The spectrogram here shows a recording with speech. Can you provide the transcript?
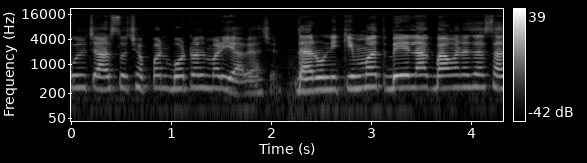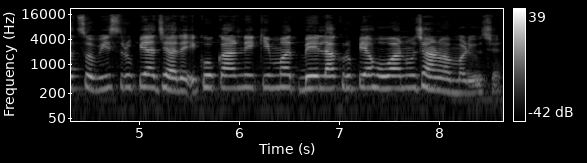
કુલ ચારસો છપ્પન બોટલ મળી આવ્યા છે. દારૂની કિંમત બે લાખ બાવન હજાર સાતસો વીસ રૂપિયા જ્યારે ઇકો કારની કિંમત બે લાખ રૂપિયા હોવાનું જાણવા મળ્યું છે.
